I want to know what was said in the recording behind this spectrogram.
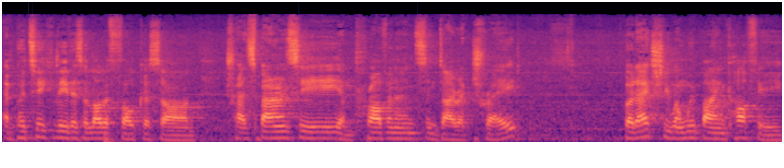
and particularly, there's a lot of focus on transparency and provenance and direct trade. But actually, when we're buying coffee,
